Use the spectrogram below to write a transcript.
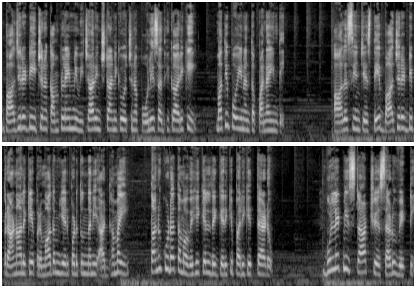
బాజిరెడ్డి ఇచ్చిన కంప్లైంట్ని విచారించడానికి వచ్చిన పోలీస్ అధికారికి మతిపోయినంత పనైంది. ఆలస్యం చేస్తే బాజిరెడ్డి ప్రాణాలకే ప్రమాదం ఏర్పడుతుందని అర్థమై తను కూడా తమ వెహికల్ దగ్గరికి పరిగెత్తాడు. బుల్లెట్ని స్టార్ట్ చేశాడు వెట్టి.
